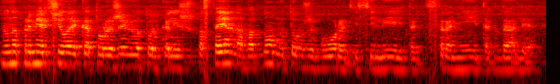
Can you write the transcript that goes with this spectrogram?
Ну, например, человек, который живет только лишь постоянно в одном и том же городе, селе, и так, стране и так далее –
